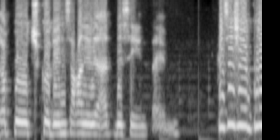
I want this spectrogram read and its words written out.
approach ko din sa kanila at the same time. Kasi syempre,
